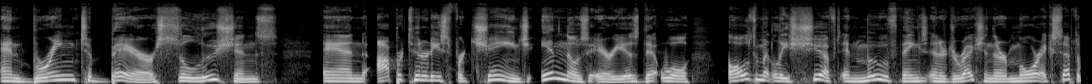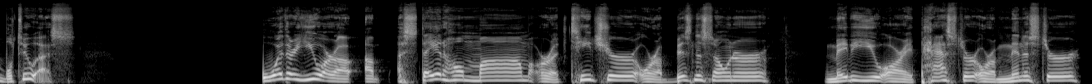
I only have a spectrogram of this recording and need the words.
and bring to bear solutions and opportunities for change in those areas that will ultimately shift and move things in a direction that are more acceptable to us whether you are a, a, a stay at home mom or a teacher or a business owner, maybe you are a pastor or a minister,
